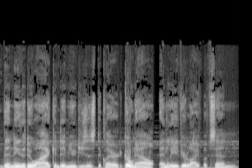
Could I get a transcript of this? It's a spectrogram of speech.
then neither do I condemn you, Jesus declared. Go now and leave your life of sin.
